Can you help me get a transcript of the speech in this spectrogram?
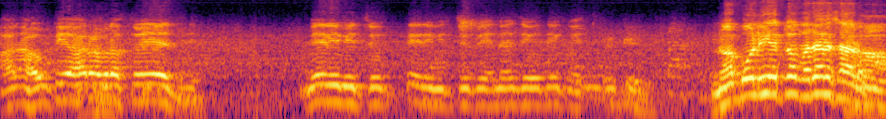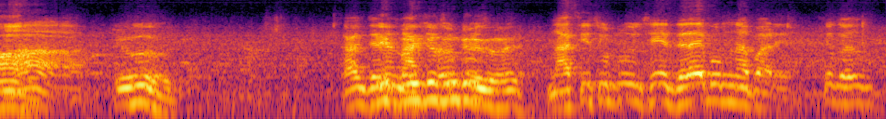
અને સૌથી સારો રસ્તો એ જ. મેરી બી ચૂપ તેરી બી ચૂપ એના જેવું દેખાય ન બોલીએ તો વધારે સારું. કારણ જેને નાસી છૂટવું- નાસી છૂટવું છે જરાય બૂમ ના પાડે. શું કહ્યું?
